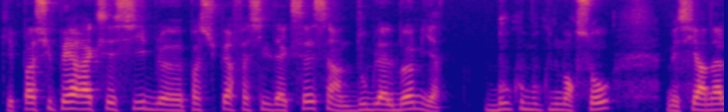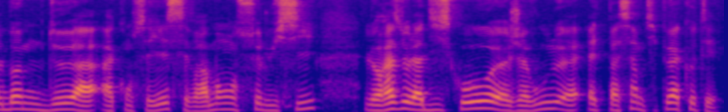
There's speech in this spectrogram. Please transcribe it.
qui est pas super accessible, pas super facile d'accès, c'est un double album, il y a beaucoup beaucoup de morceaux, mais s'il y a un album 2 à, à conseiller, c'est vraiment celui-ci. Le reste de la disco, j'avoue être passé un petit peu à côté.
